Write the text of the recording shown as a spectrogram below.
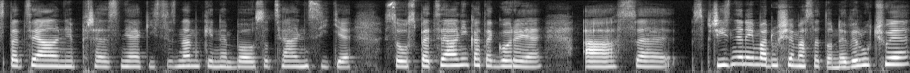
speciálně přes nějaký seznamky nebo sociální sítě jsou speciální kategorie a se zpřízněnýma dušema se to nevylučuje,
